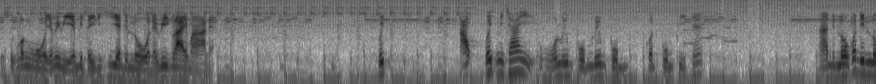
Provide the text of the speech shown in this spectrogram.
รู้สึกว่างูจะไม่มีมีแต่ที่เฮียเดนโลเนี่ยวิ่งไล่มาเนี่ยเฮ้ยเอาเฮ้ยไม่ใช่โอ้โหลืมปุ่มลืมปุ่มกดปุ่มผิดนะาดินโลก็ดินโล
